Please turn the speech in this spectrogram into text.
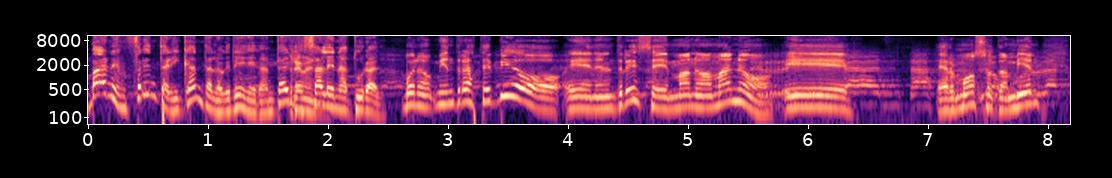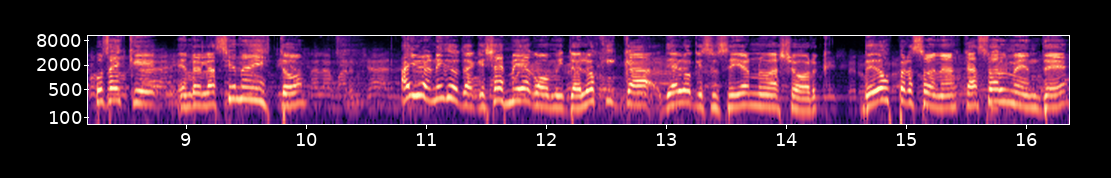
van, enfrentan y cantan lo que tienen que cantar y Tremendo. sale natural. Bueno, mientras te pido en el 13 mano a mano, eh, hermoso también. Vos sabés que en relación a esto, hay una anécdota que ya es media como mitológica de algo que sucedió en Nueva York, de dos personas, casualmente,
